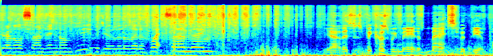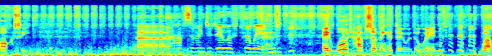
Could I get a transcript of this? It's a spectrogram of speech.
Gravel sanding complete, we do a little bit of wet sanding. Yeah, this is because we made a mess with the epoxy. That have something to do with the wind. It would have something to do with the wind. well,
